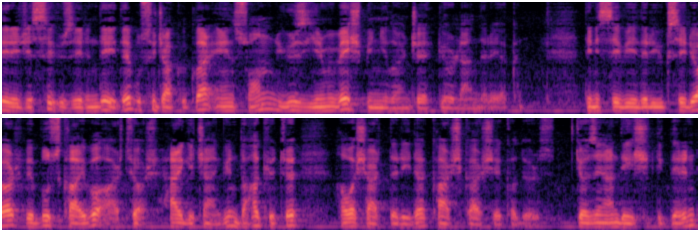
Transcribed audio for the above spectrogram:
derecesi üzerindeydi. Bu sıcaklıklar en son 125 bin yıl önce görülenlere yakın. Deniz seviyeleri yükseliyor ve buz kaybı artıyor. Her geçen gün daha kötü hava şartlarıyla karşı karşıya kalıyoruz. Gözlenen değişikliklerin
